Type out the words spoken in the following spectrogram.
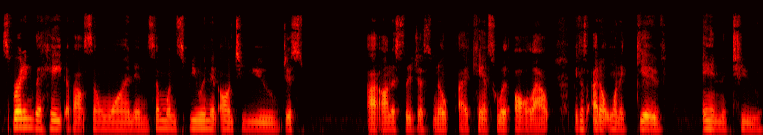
spreading the hate about someone and someone spewing it onto you, just I honestly just nope, I cancel it all out because I don't want to give in to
